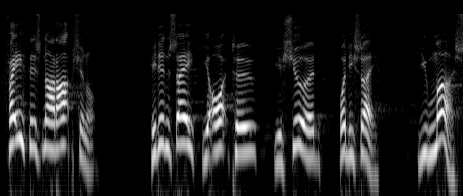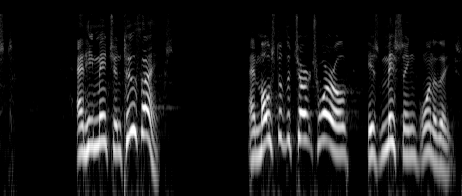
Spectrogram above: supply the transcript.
Faith is not optional. He didn't say you ought to, you should. What did he say? You must. And he mentioned two things. And most of the church world is missing one of these.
